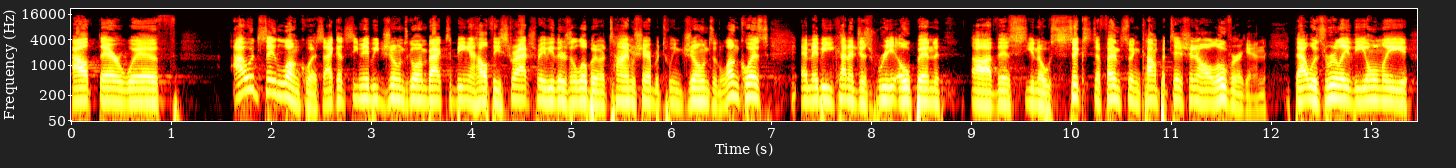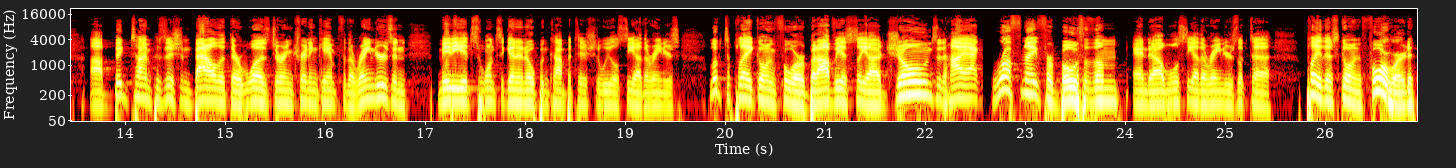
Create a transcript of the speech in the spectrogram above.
out there with I would say Lundkvist. I could see maybe Jones going back to being a healthy scratch. Maybe there's a little bit of a timeshare between Jones and Lundkvist, and maybe kind of just reopen uh, this, you know, six defenseman competition all over again. That was really the only uh, big time position battle that there was during training camp for the Rangers, and maybe it's once again an open competition. We will see how the Rangers look to play going forward. But obviously, uh, Jones and Hajek, rough night for both of them, and uh, we'll see how the Rangers look to play this going forward.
